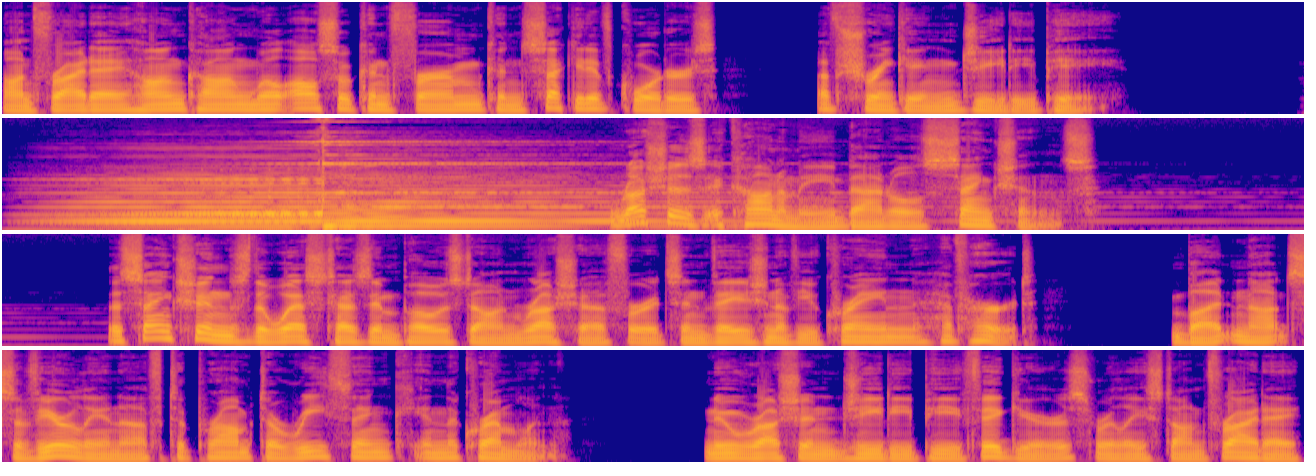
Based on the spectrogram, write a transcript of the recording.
On Friday, Hong Kong will also confirm consecutive quarters of shrinking GDP. Russia's economy battles sanctions. The sanctions the West has imposed on Russia for its invasion of Ukraine have hurt, but not severely enough to prompt a rethink in the Kremlin. New Russian GDP figures, released on Friday,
